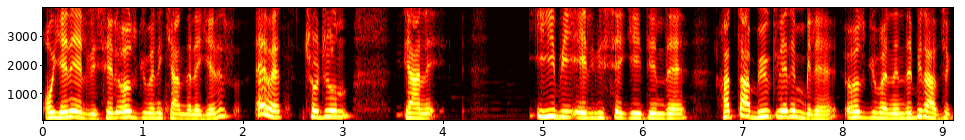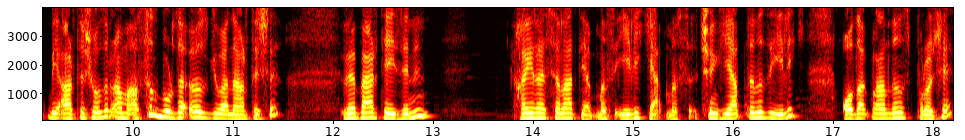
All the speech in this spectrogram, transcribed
o yeni elbiseyle özgüveni kendine gelir. Evet çocuğun yani iyi bir elbise giydiğinde hatta büyüklerin bile özgüveninde birazcık bir artış olur ama asıl burada özgüven artışı Weber teyzenin hayır hasenat yapması, iyilik yapması. Çünkü yaptığınız iyilik, odaklandığınız proje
